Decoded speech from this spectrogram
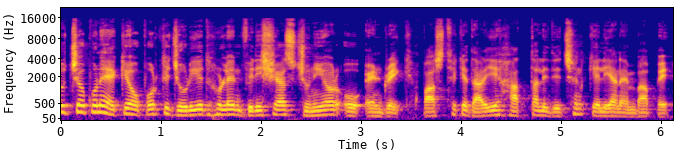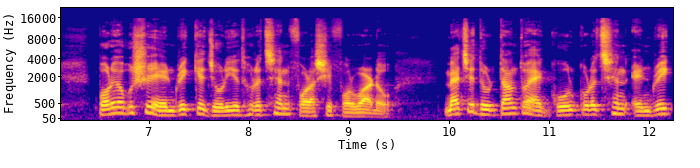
উদযাপনে একে অপরকে জড়িয়ে ধরলেন ভিনিসিয়াস জুনিয়র ও এন্ড্রিক পাশ থেকে দাঁড়িয়ে হাততালি দিচ্ছেন কেলিয়ান এমবাপ্পে। পরে অবশ্য এন্ড্রিককে জড়িয়ে ধরেছেন ফরাসি ফরওয়ার্ডও ম্যাচে দুর্দান্ত এক গোল করেছেন এন্ড্রিক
